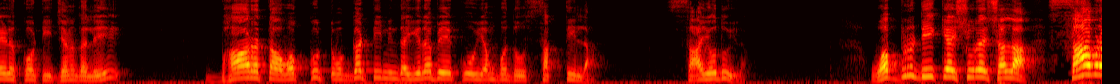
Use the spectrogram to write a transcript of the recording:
ಏಳು ಕೋಟಿ ಜನದಲ್ಲಿ ಭಾರತ ಒಕ್ಕೂಟ್ ಒಗ್ಗಟ್ಟಿನಿಂದ ಇರಬೇಕು ಎಂಬುದು ಸತ್ತಿಲ್ಲ ಸಾಯೋದೂ ಇಲ್ಲ. ಒಬ್ರು ಡಿ ಕೆ ಸುರೇಶ್ ಅಲ್ಲ ಸಾವಿರ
